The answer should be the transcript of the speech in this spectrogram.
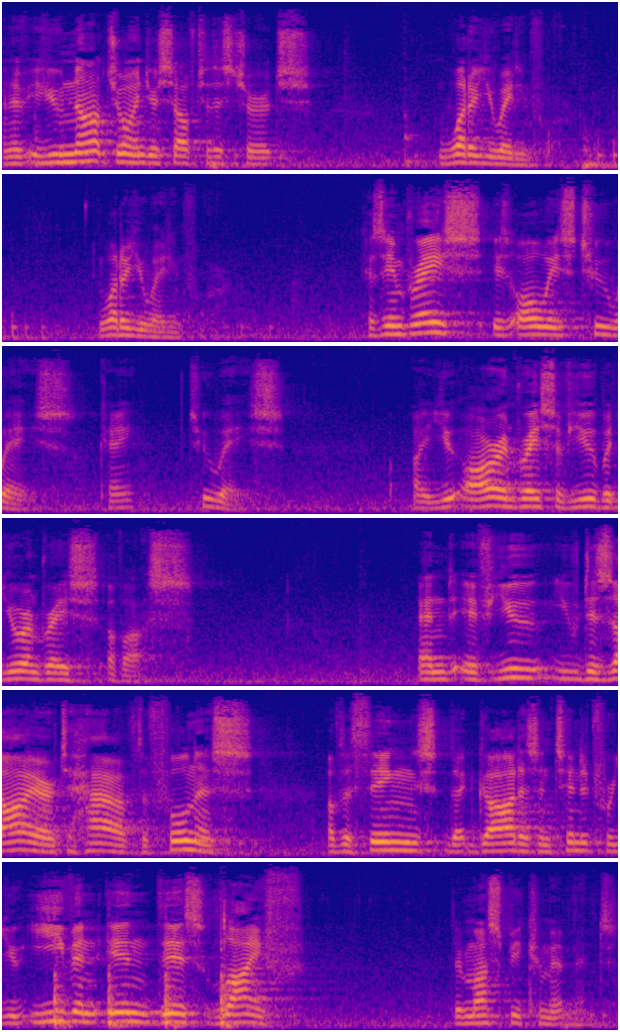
And if you've not joined yourself to this church, what are you waiting for? What are you waiting for? Because the embrace is always two ways, okay? Two ways. Uh, you, our embrace of you, but your embrace of us. And if you, you desire to have the fullness of the things that God has intended for you, even in this life, there must be commitment.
